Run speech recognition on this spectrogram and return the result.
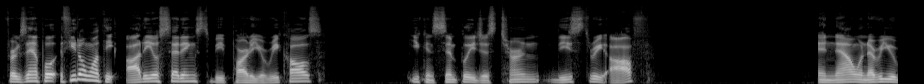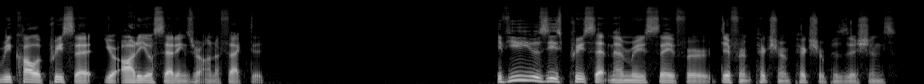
for example, if you don't want the audio settings to be part of your recalls, you can simply just turn these three off. And now whenever you recall a preset, your audio settings are unaffected. If you use these preset memories, say for different picture-in-picture positions,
